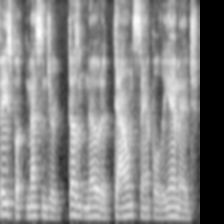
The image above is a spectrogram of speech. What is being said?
Facebook Messenger doesn't know to downsample the image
